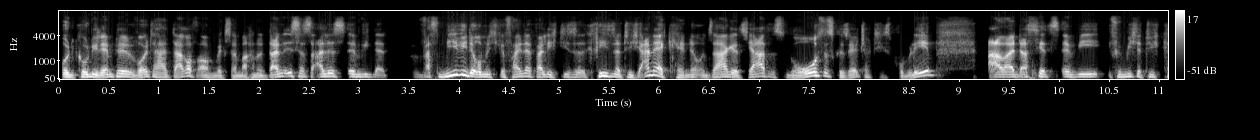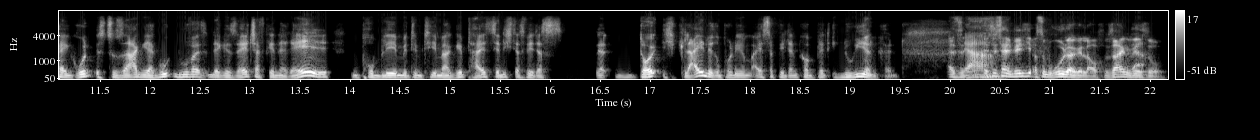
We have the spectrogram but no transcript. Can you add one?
Und Cody Lempel wollte halt darauf aufmerksam machen. Und dann ist das alles irgendwie, was mir wiederum nicht gefallen hat, weil ich diese Krise natürlich anerkenne und sage, ja, das ist ein großes gesellschaftliches Problem, aber das jetzt irgendwie für mich natürlich kein Grund ist zu sagen, ja gut, nur weil es in der Gesellschaft generell ein Problem mit dem Thema gibt, heißt ja nicht, dass wir das deutlich kleinere Problem im Eishockey dann komplett ignorieren können. Also ja. es ist ein wenig aus dem Ruder gelaufen, sagen wir so.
